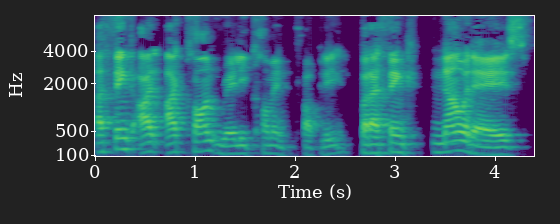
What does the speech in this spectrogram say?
I think I I can't really comment properly but I think nowadays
